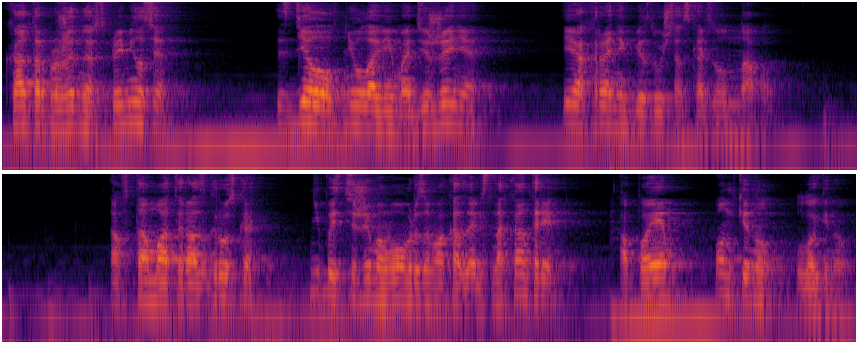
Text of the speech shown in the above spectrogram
Хантер пружинно распрямился, сделал неуловимое движение, и охранник беззвучно скользнул на пол. Автомат и разгрузка непостижимым образом оказались на Хантере, а ПМ он кинул Логину.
